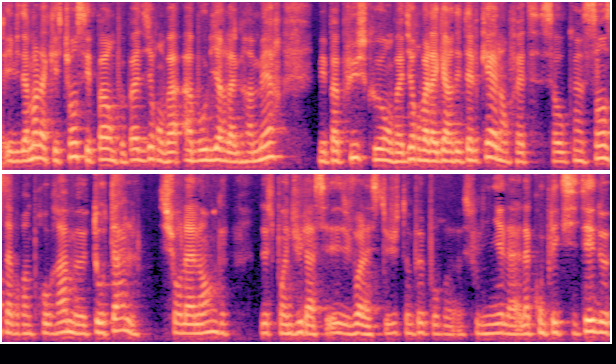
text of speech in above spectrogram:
Évidemment, la question, c'est pas, on peut pas dire on va abolir la grammaire, mais pas plus qu'on va dire on va la garder telle qu'elle, en fait. Ça n'a aucun sens d'avoir un programme total sur la langue de ce point de vue-là. Voilà, c'était juste un peu pour euh, souligner la, complexité de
